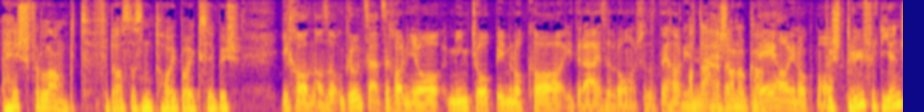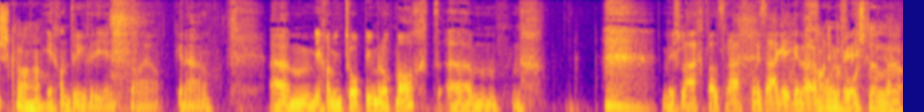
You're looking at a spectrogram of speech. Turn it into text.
hast du verlangt, für das, dass du ein Toyboy gewesen bist? Ich habe, also grundsätzlich habe ich ja meinen Job immer noch gehabt in der Reisebranche. Also den habe ich Ah, den hast du auch noch gehabt? Den habe ich noch gemacht. Du hast drei Verdienste gehabt, hä? Ich habe drei Verdienste gehabt, ja, genau. Ähm, ich habe meinen Job immer noch gemacht. Ähm, mehr schlecht als recht, muss ich sagen. irgendwann Kann ich mir vorstellen, ja.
